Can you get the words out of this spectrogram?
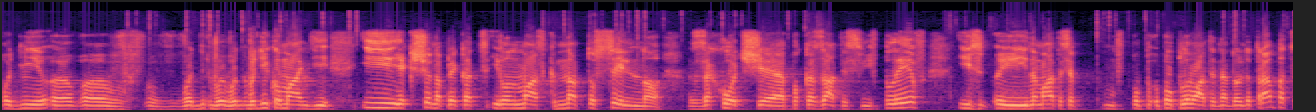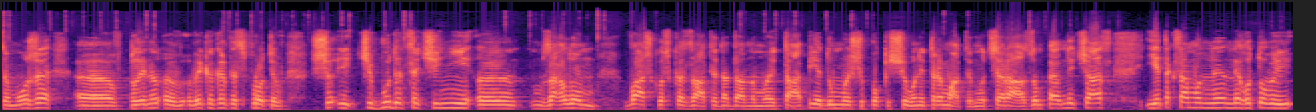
одній е, в, в, одній- команді. І якщо, наприклад, Ілон Маск надто сильно захоче показати свій вплив і, і намагатися попливати на Дональда Трампа, це може е, вплину е, викликати спротив. Що чи буде це чи ні, е, загалом важко сказати на даному етапі. Я думаю, що поки що вони триматимуться разом певний час. І я так само не, не готовий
